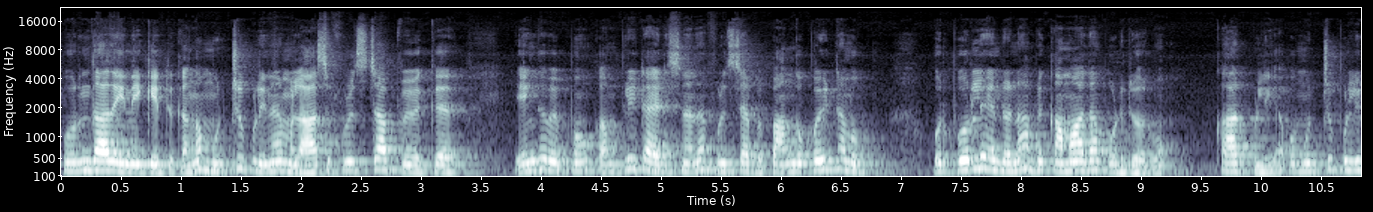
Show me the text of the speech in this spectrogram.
பொருந்தாத இணை கேட்டிருக்காங்க. முற்றுப்புள்ளினா நம்ம லாஸ்ட்டு ஃபுல் ஸ்டாப் வைக்க எங்கே வைப்போம்? கம்ப்ளீட் ஆகிடுச்சுன்னா தான் ஃபுல் ஸ்டாப் வைப்போம். அங்கே போயிட்டு நம்ம ஒரு பொருளை என்றோன்னா அப்படியே கமா தான் போட்டுட்டு வருவோம். கார்புள்ளி அப்போ முற்றுப்புள்ளி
